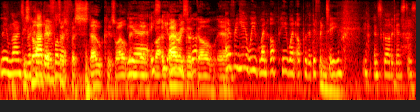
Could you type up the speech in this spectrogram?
Liam Lawrence He and scored Ricardo against Fuller. us for Stoke as well, didn't Yeah, he? he's- Like a very good got- goal. Yeah. Every year we went up, he went up with a different Mm. team and scored against us.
